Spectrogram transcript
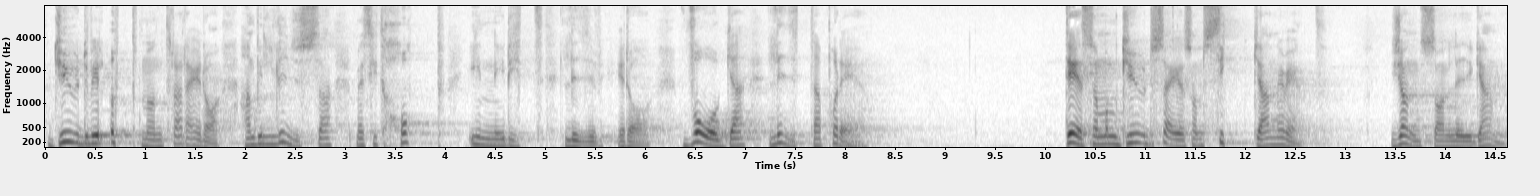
Gud vill uppmuntra dig idag. Han vill lysa med sitt hopp in i ditt liv idag. Våga lita på det. Det är som om Gud säger som Sickan, ni vet, Jönssonligan.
